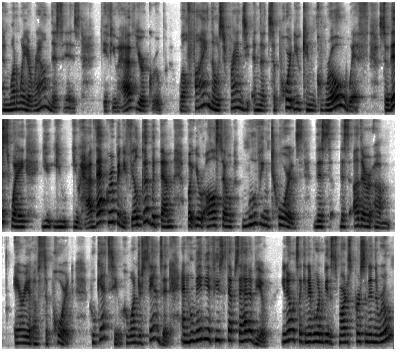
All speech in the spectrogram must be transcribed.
And one way around this is if you have your group, well, find those friends and the support you can grow with. So this way you you you have that group and you feel good with them, but you're also moving towards this this other um, area of support who gets you, who understands it, and who may be a few steps ahead of you. You know, it's like you never want to be the smartest person in the room,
